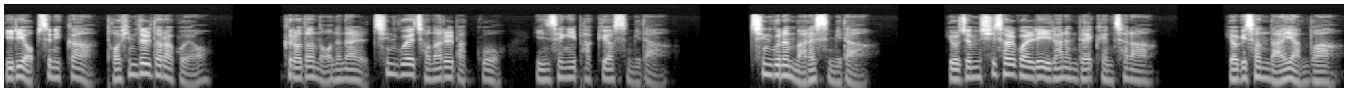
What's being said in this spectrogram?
일이 없으니까 더 힘들더라고요. 그러던 어느 날 친구의 전화를 받고 인생이 바뀌었습니다. 친구는 말했습니다. 요즘 시설 관리 일하는데 괜찮아. 여기선 나이 안 봐.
